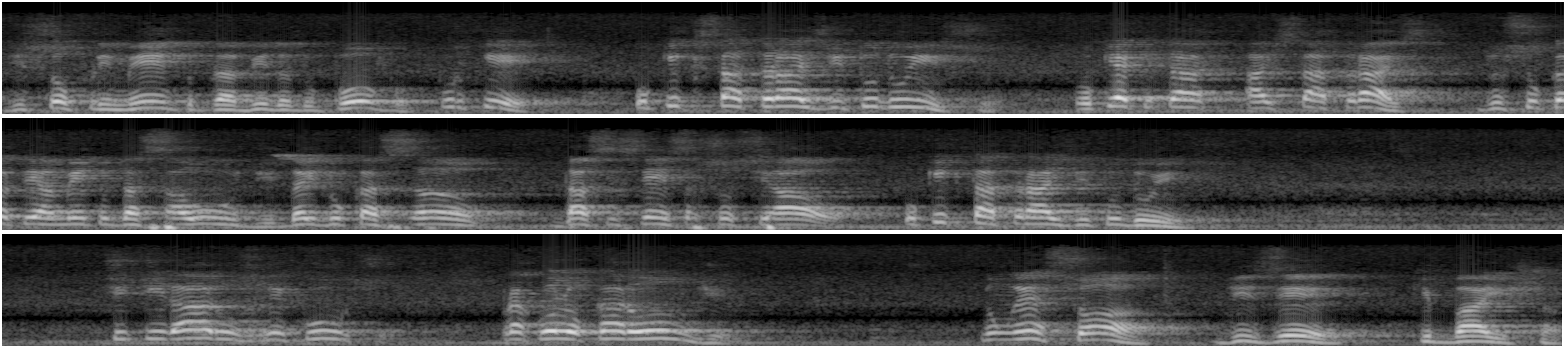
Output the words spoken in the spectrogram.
de sofrimento para a vida do povo, por quê? O que, que está atrás de tudo isso? O que é que está, está atrás do sucateamento da saúde, da educação, da assistência social? O que, que está atrás de tudo isso? Se tirar os recursos para colocar onde? Não é só dizer que baixa,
